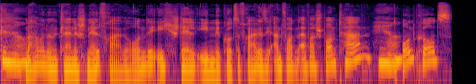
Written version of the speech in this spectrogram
Genau. machen wir noch eine kleine Schnellfragerunde. Ich stelle Ihnen eine kurze Frage, Sie antworten einfach spontan Ja. und kurz,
